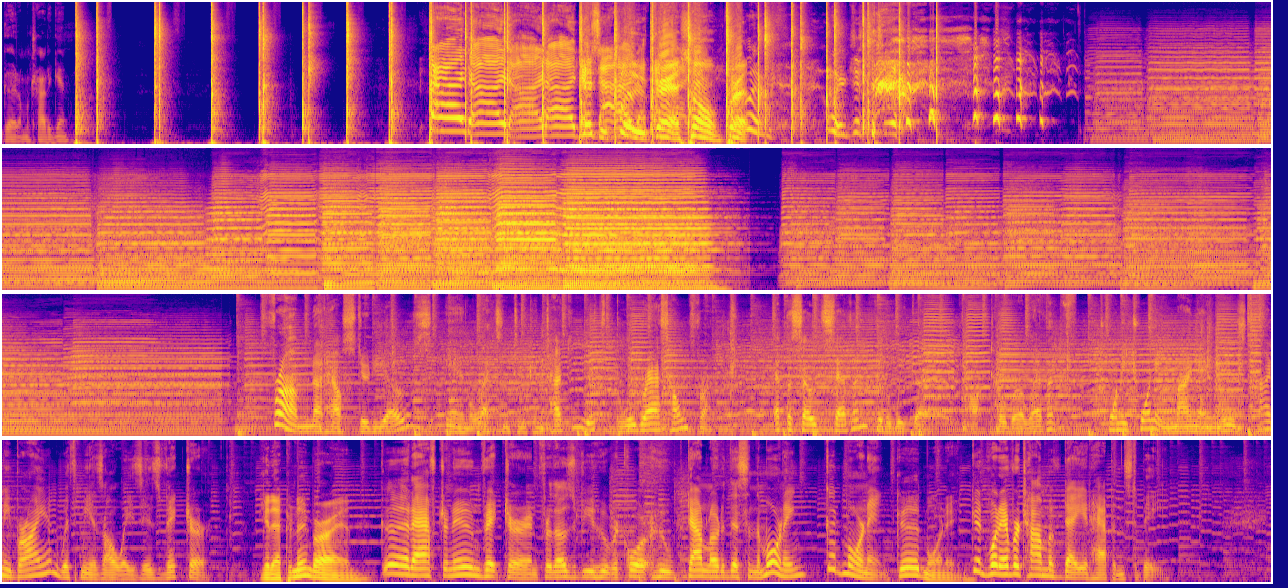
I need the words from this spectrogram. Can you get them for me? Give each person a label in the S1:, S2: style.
S1: good. I'm gonna try it again. Die, die, die, die,
S2: This is bluegrass home front.
S1: We're just. From Nuthouse Studios in Lexington, Kentucky, it's Bluegrass Homefront, episode 7 for the week of October 11th, 2020. My name is Tiny Brian. With me, as always, is Victor.
S2: Good afternoon, Brian.
S1: Good afternoon, Victor. And for those of you who record who downloaded this in the morning, good morning.
S2: Good morning.
S1: Good whatever time of day it happens to be.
